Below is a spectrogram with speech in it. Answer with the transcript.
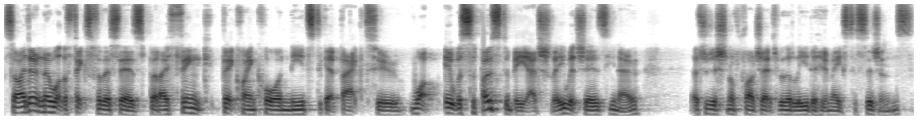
So I don't know what the fix for this is, but I think Bitcoin Core needs to get back to what it was supposed to be, actually, which is you know a traditional project with a leader who makes decisions.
